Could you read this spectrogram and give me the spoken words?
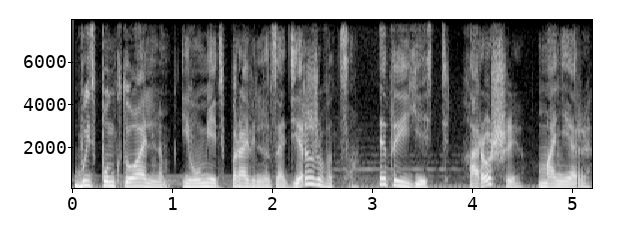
Быть пунктуальным и уметь правильно задерживаться – это и есть хорошие манеры.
